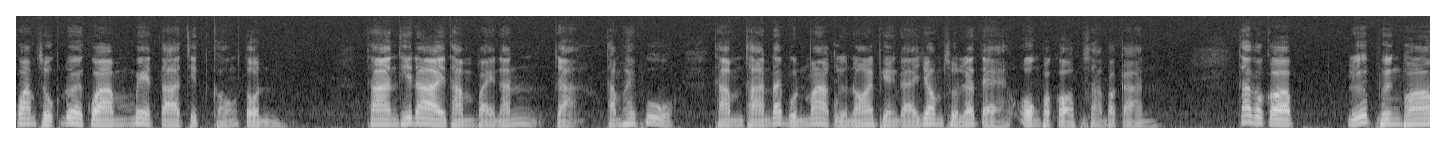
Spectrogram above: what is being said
ความสุขด้วยความเมตตาจิตของตน ทานที่ได้ทำไปนั้นจะทำให้ผู้ทำทานได้บุญมากหรือน้อยเพียงใดย่อมสุดแล้วแต่องค์ประกอบสามประการ ถ้าประกอบหรือพึงพร้อม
